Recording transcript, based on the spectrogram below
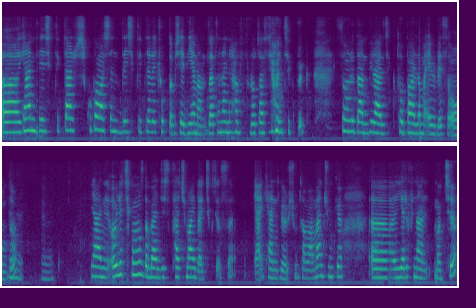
Ee, yani değişiklikler, kupa maçlarında değişikliklere çok da bir şey diyemem. Zaten hani hafif rotasyon çıktık. Sonradan birazcık toparlama evresi oldu. Evet. evet. Yani öyle çıkmamız da bence saçmaydı açıkçası. Yani kendi görüşüm tamamen. Çünkü e, yarı final maçı.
